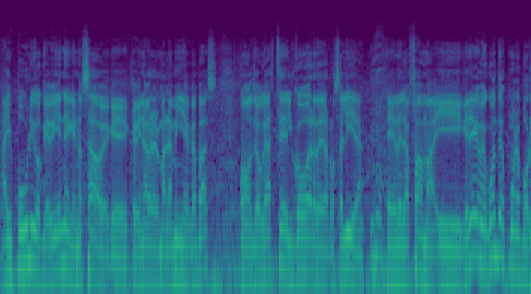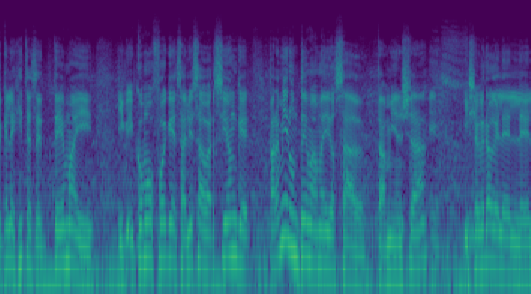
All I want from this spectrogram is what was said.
hay público que viene que no sabe, que, que viene a ver el Malamía capaz, cuando tocaste el cover de Rosalía, eh, de La Fama. Y quería que me cuentes, bueno, por qué elegiste ese tema y, y- y cómo fue que salió esa versión que para mí era un tema medio sad también ya. Y yo creo que le- le-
